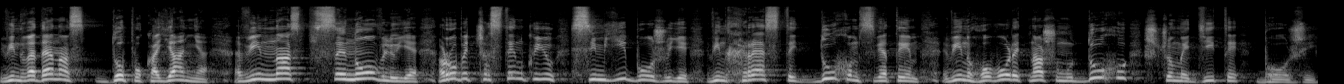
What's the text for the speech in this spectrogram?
Він веде нас до покаяння, Він нас всиновлює, робить частинкою сім'ї Божої. Він хрестить Духом Святим. Він говорить нашому духу, що ми діти Божі.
